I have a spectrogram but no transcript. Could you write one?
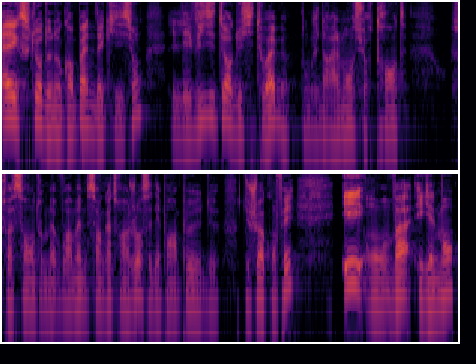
à exclure de nos campagnes d'acquisition les visiteurs du site web, donc généralement sur 30 60 ou voire même 180 jours, ça dépend un peu du choix qu'on fait. Et on va également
